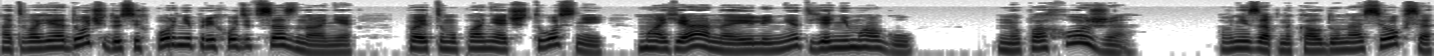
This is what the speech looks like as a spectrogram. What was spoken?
А твоя дочь до сих пор не приходит в сознание, поэтому понять, что с ней, моя она или нет, я не могу. Но похоже... Внезапно колдун осекся,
